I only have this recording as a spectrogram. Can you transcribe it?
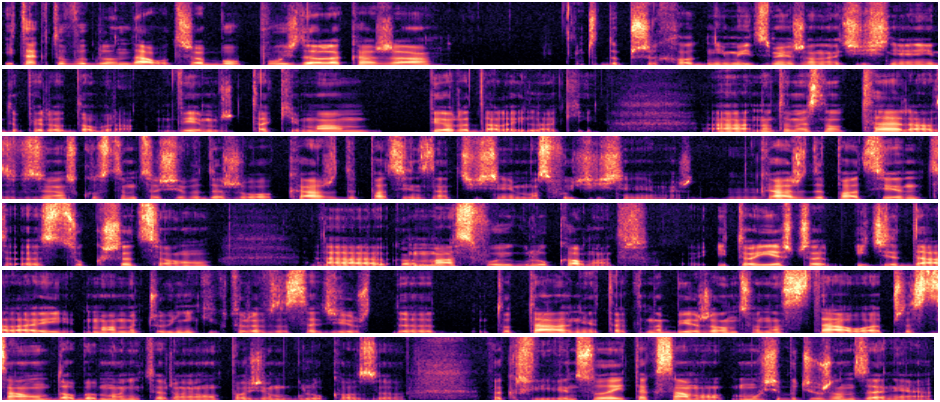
I tak to wyglądało. Trzeba było pójść do lekarza czy do przychodni, mieć zmierzone ciśnienie i dopiero, dobra, wiem, że takie mam, biorę dalej leki. E, Natomiast no teraz, w związku z tym, co się wydarzyło, każdy pacjent z nadciśnieniem ma swój ciśnienie mierzone. Mhm. Każdy pacjent e, z cukrzycą Ma ma swój glukometr. I to jeszcze idzie dalej. Mamy czujniki, które w zasadzie już e, totalnie tak na bieżąco, na stałe, przez całą dobę monitorują poziom glukozy we krwi. Więc tutaj tak samo, musi być urządzenie,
